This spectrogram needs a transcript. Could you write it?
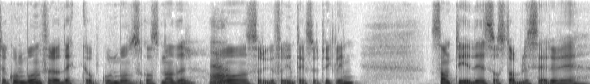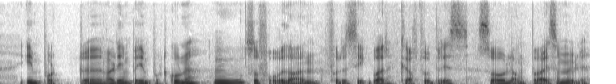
til kornbonden for å dekke opp kornbondens kostnader Ja. og sørge for inntektsutvikling. Samtidig så stabiliserer vi import, verdien på importkornet. Mm. Så får vi da en forutsigbar kraftfôrpris så langt på vei som mulig.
